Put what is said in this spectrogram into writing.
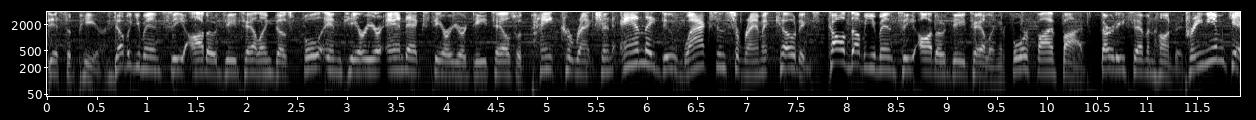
disappear. WBNC Auto Detailing does full interior and exterior details with paint correction, and they do wax and ceramic coatings. Call WBNC Auto Detailing at 455 3700. Premium care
